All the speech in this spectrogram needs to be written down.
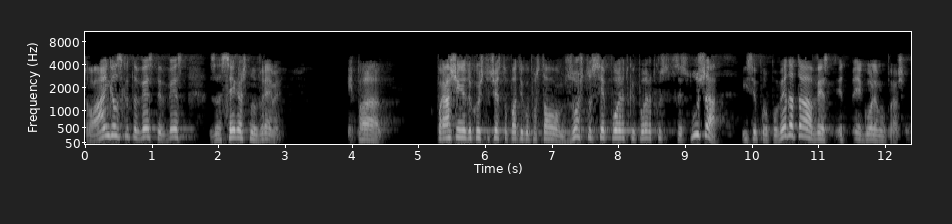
Троангелската вест е вест за сегашно време. И па, прашањето кој што често пати го поставувам, зошто се поредко и поредко се слуша и се проповеда таа вест, е, е големо прашање.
